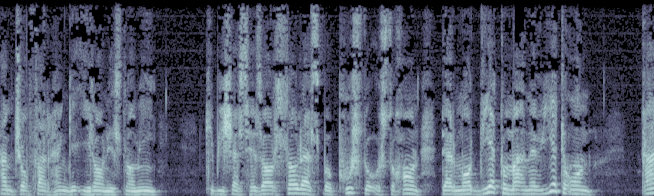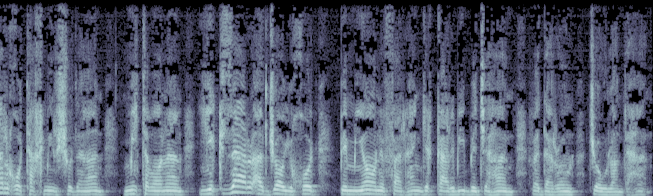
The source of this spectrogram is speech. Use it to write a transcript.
همچون فرهنگ ایران اسلامی که بیش از هزار سال است با پوست و استخوان در مادیت و معنویت آن غرق و تخمیر شدهاند می‌توانند یک ذر از جای خود به میان فرهنگ غربی بجهند و در آن جولان دهند.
